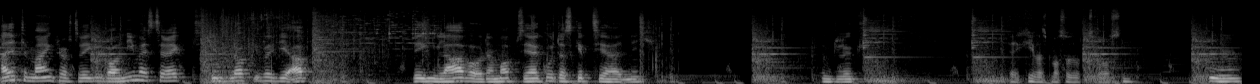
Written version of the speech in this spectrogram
Alte Minecraft-Regeln bauen niemals direkt den Block über dir ab. Wegen Lava oder Mobs. Ja gut, das gibt's hier halt nicht. Zum Glück. Ey, Ki, was machst du da draußen? Mhm.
